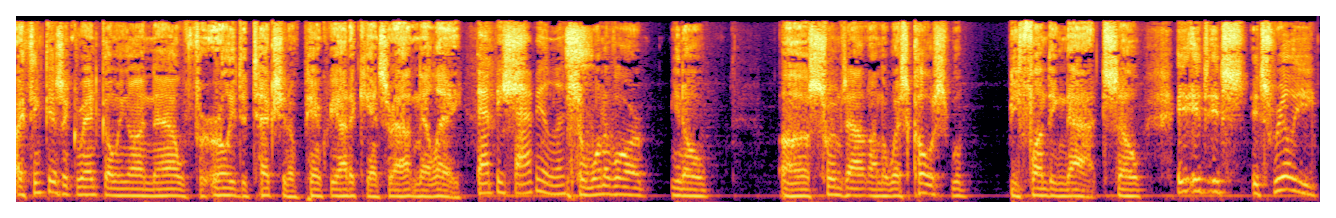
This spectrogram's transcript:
I think there's a grant going on now for early detection of pancreatic cancer out in L.A. That'd be fabulous. So one of our, you know, uh, swims out on the West Coast will be funding that. So it, it, it's it's really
